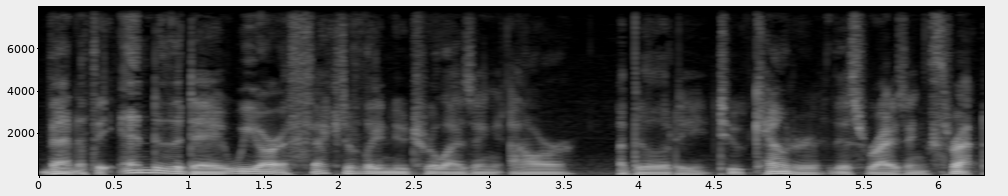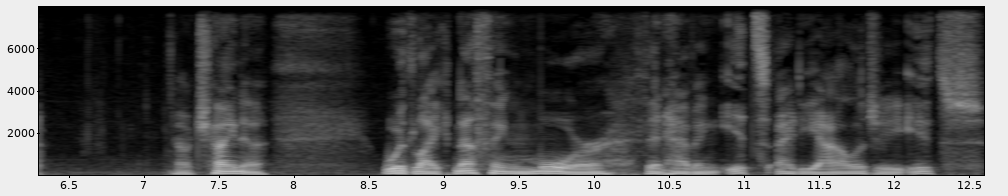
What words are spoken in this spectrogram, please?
that at the end of the day, we are effectively neutralizing our ability to counter this rising threat. Now, China would like nothing more than having its ideology, its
